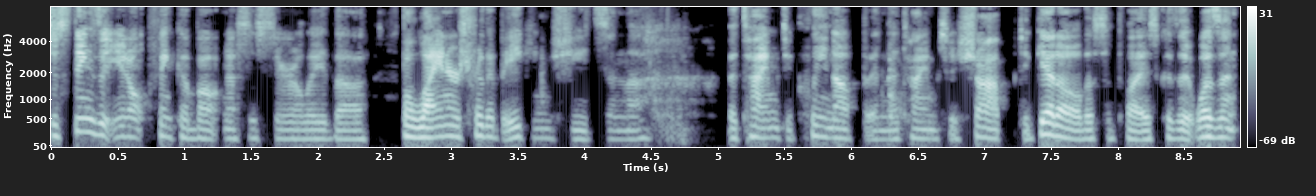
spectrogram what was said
just things that you don't think about necessarily the the liners for the baking sheets and the the time to clean up and the time to shop to get all the supplies because it wasn't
